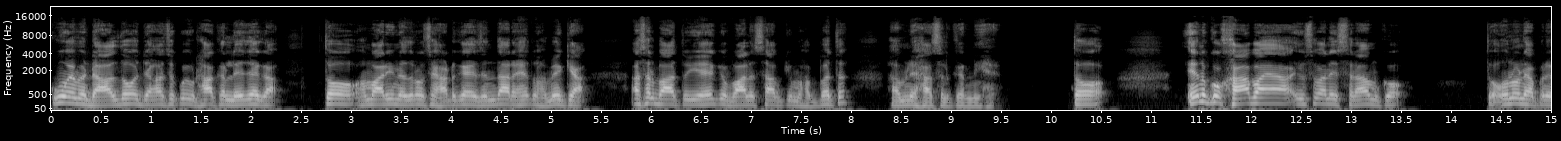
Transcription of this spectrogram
कुएँ में डाल दो जहाँ से कोई उठा कर ले जाएगा। तो हमारी नज़रों से हट गए, ज़िंदा रहें तो हमें क्या? असल बात तो यह है कि वाल साहब की मोहब्बत हमने हासिल करनी है। तो इनको ख्वाब आया यूसुफ अलैहिस्सलाम को तो उन्होंने अपने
